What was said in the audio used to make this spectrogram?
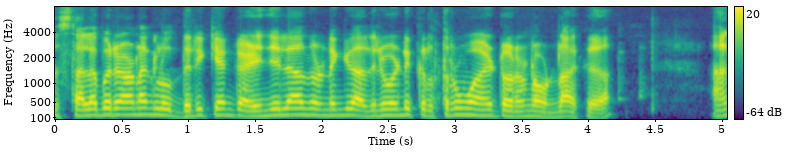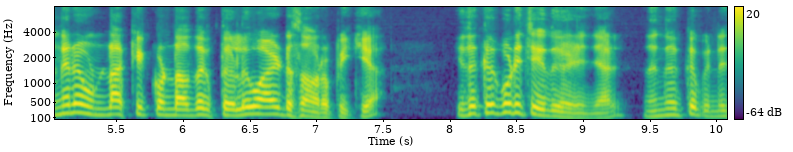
സ്ഥലപുരാണങ്ങൾ ഉദ്ധരിക്കാൻ കഴിഞ്ഞില്ല എന്നുണ്ടെങ്കിൽ അതിനുവേണ്ടി കൃത്രിമമായിട്ട് ഒരെണ്ണം ഉണ്ടാക്കുക. അങ്ങനെ ഉണ്ടാക്കിക്കൊണ്ട് അത് തെളിവായിട്ട് സമർപ്പിക്കുക. ഇതൊക്കെ കൂടി ചെയ്തു കഴിഞ്ഞാൽ നിങ്ങൾക്ക് പിന്നെ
